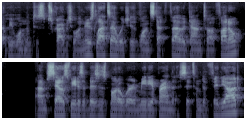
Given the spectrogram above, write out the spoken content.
that we want them to subscribe to our newsletter, which is one step further down to our funnel. Um, SalesFeed is a business model. We're a media brand that sits under Vidyard.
